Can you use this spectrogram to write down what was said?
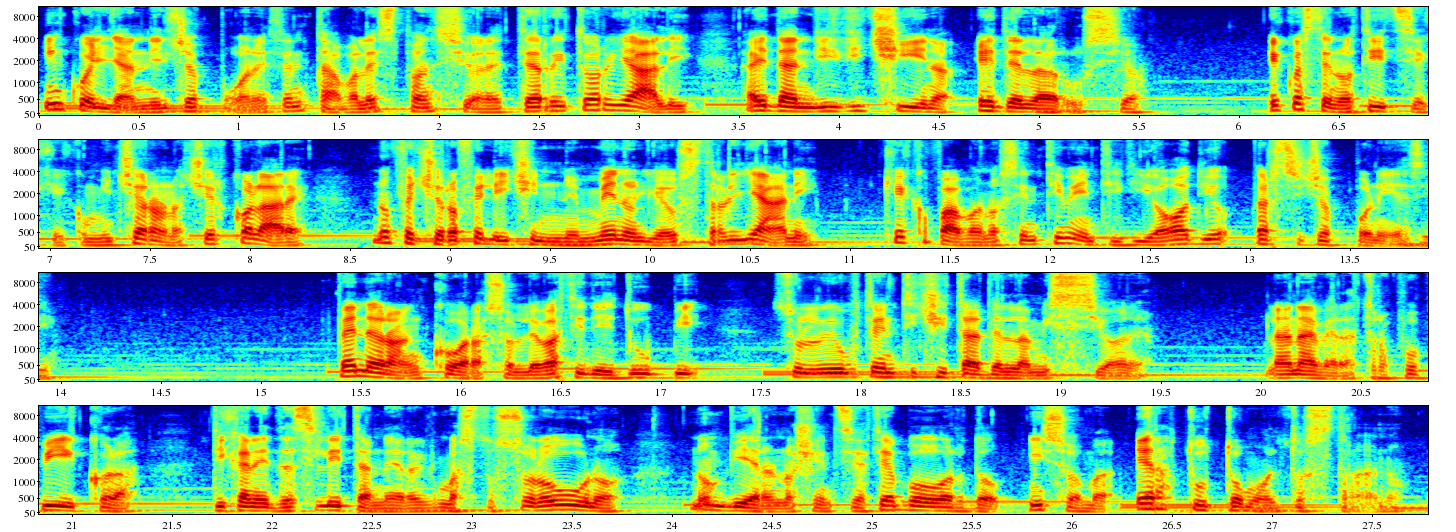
In quegli anni il Giappone tentava l'espansione territoriali ai danni di Cina e della Russia. E queste notizie che cominciarono a circolare non fecero felici nemmeno gli australiani, che copavano sentimenti di odio verso i giapponesi. Vennero ancora sollevati dei dubbi sull'autenticità della missione. La nave era troppo piccola, di cane da slitta ne era rimasto solo uno, non vi erano scienziati a bordo, insomma era tutto molto strano.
